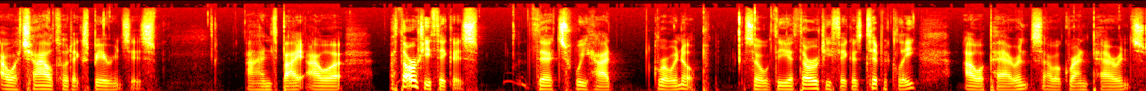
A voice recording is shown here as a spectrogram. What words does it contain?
our childhood experiences and by our authority figures that we had growing up. So, the authority figures typically our parents, our grandparents,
